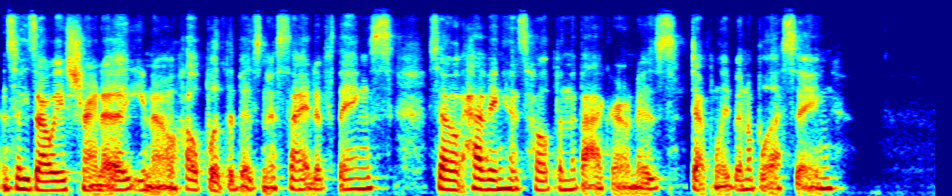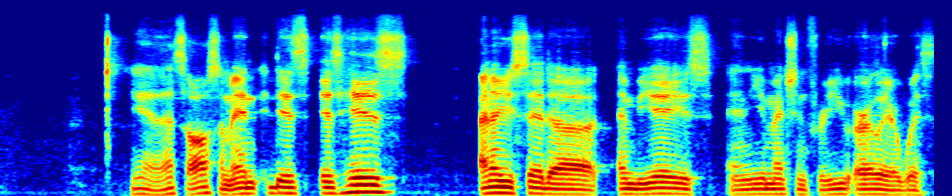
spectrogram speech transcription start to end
And so he's always trying to, you know, help with the business side of things. So having his help in the background has definitely been a blessing. Yeah, that's awesome. And is is his I know you said uh MBAs and you mentioned for you earlier with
